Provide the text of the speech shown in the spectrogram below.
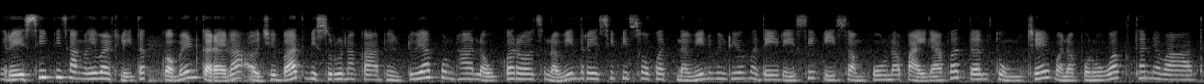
रेसिपी चांगली वाटली तर कमेंट करायला अजिबात विसरू नका. भेटूया पुन्हा लवकरच नवीन रेसिपीसोबत नवीन व्हिडिओमध्ये रेसिपी संपूर्ण पाहिल्याबद्दल तुमचे मनपूर्वक धन्यवाद.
